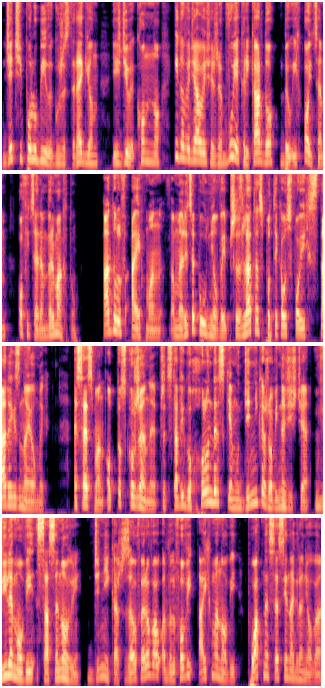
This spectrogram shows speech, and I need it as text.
Dzieci polubiły górzysty region, jeździły konno i dowiedziały się, że wujek Ricardo był ich ojcem, oficerem Wehrmachtu. Adolf Eichmann w Ameryce Południowej przez lata spotykał swoich starych znajomych. SS-man Otto Skorzeny przedstawił go holenderskiemu dziennikarzowi naziście Willemowi Sassenowi. Dziennikarz zaoferował Adolfowi Eichmannowi płatne sesje nagraniowe,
